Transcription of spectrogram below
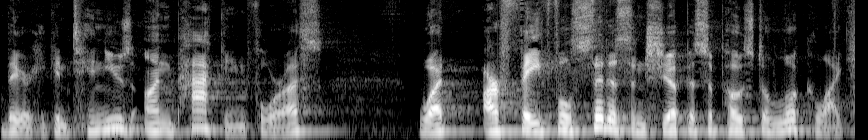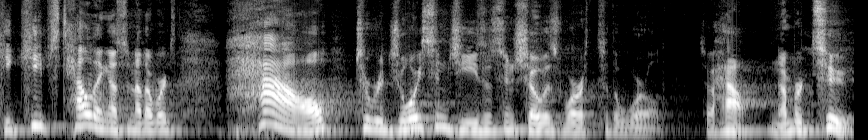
there. He continues unpacking for us what our faithful citizenship is supposed to look like. He keeps telling us, in other words, how to rejoice in Jesus and show his worth to the world. So, how? Number two,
